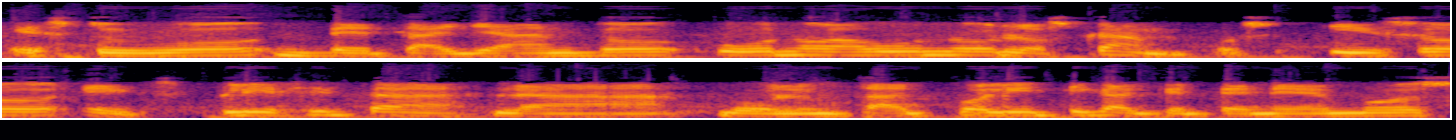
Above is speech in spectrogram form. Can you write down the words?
Estuvo detallando uno a uno los campos, hizo explícita la voluntad política que tenemos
